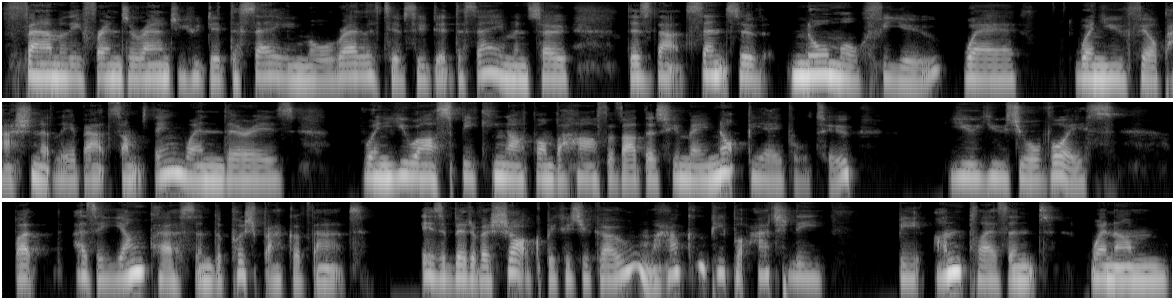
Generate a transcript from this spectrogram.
family friends around you who did the same or relatives who did the same and so there's that sense of normal for you where when you feel passionately about something when there is when you are speaking up on behalf of others who may not be able to, you use your voice. But as a young person, the pushback of that is a bit of a shock because you go, oh, how can people actually be unpleasant when I'm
